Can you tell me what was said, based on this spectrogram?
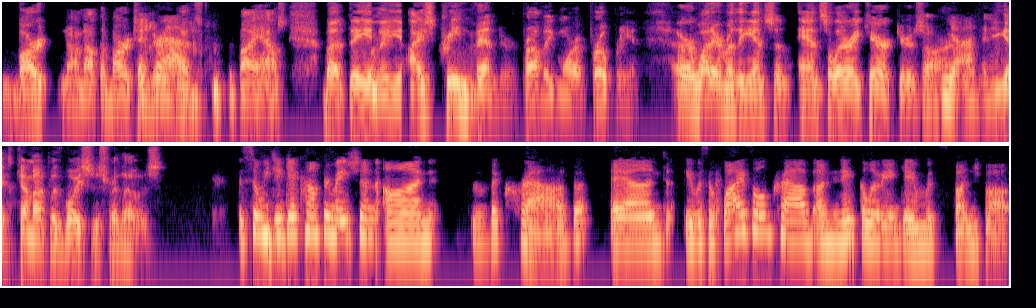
bar? No, not the bartender. That's my house, but the the ice cream vendor probably more appropriate or whatever the ancillary characters are. Yeah. And you get to come up with voices for those. So we did get confirmation on the crab, and it was a wise old crab on the Nickelodeon game with SpongeBob.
